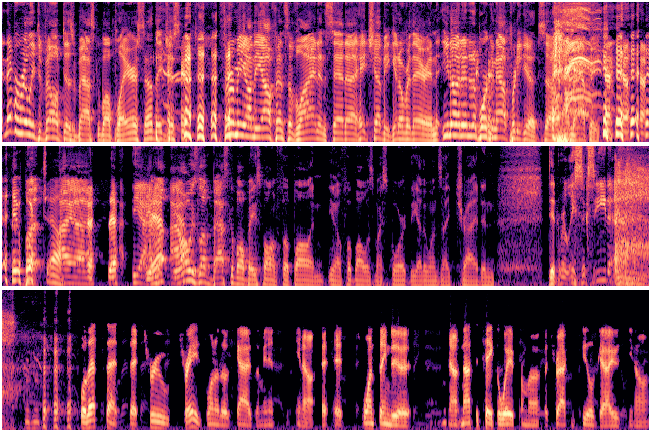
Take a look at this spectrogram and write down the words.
I never really developed as a basketball player, so they just threw me on the offensive line and said, uh, "Hey, Chubby, get over there." And you know, it ended up working out pretty good, so I'm happy. it but worked out. I, uh, yeah, yeah, I, lo- I, always loved basketball, baseball, and football, and you know, football was my sport. The other ones I tried and didn't really succeed. mm-hmm. Well, that's that that true Trey's one of those guys. I mean, it's you know, it, it's one thing to now, not to take away from a, a track and field guy who's, you know,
